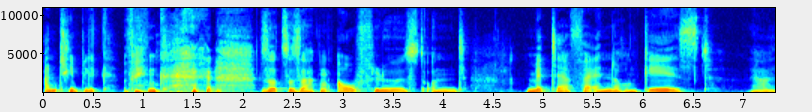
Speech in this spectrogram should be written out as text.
Anti-Blickwinkel sozusagen auflöst und mit der Veränderung gehst, ja,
